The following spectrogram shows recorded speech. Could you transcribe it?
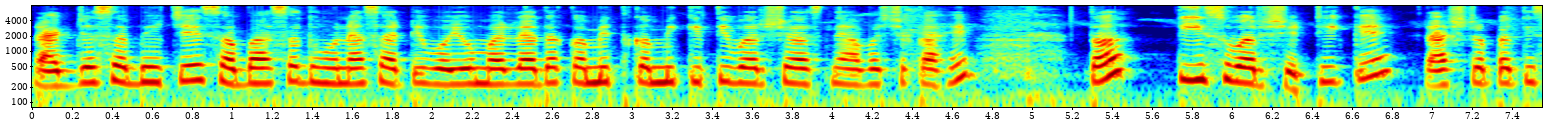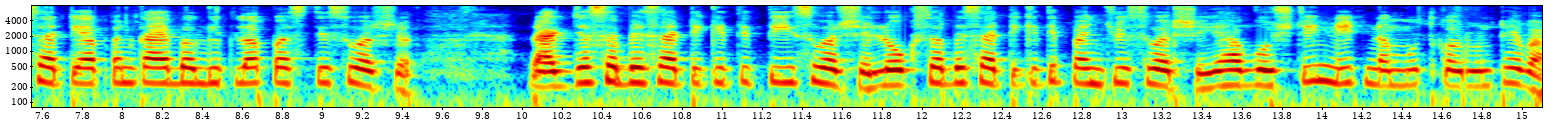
राज्यसभेचे सभासद होण्यासाठी वयोमर्यादा कमीत कमी किती वर्ष असणे आवश्यक आहे? तर तीस वर्षे ठीक आहे? राष्ट्रपतीसाठी आपण काय बघितलं? पस्तीस वर्ष. राज्यसभेसाठी किती तीस वर्षे लोकसभेसाठी किती पंचवीस वर्षे ह्या गोष्टी नीट नमूद करून ठेवा.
